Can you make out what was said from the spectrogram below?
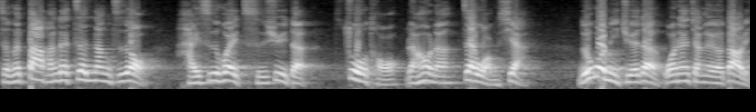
整个大盘在震荡之后，还是会持续的做头，然后呢再往下。如果你觉得我俩讲的有道理，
